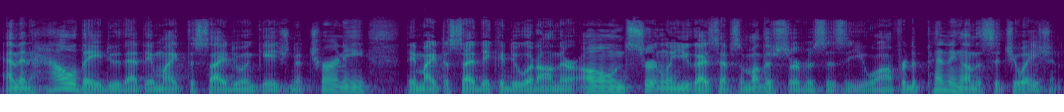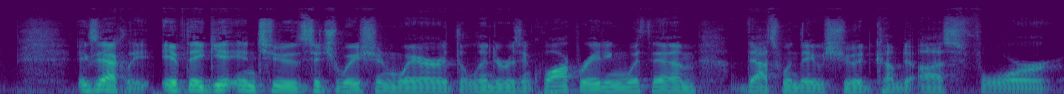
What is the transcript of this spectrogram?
and then how they do that. They might decide to engage an attorney. They might decide they can do it on their own. Certainly, you guys have some other services that you offer, depending on the situation. Exactly. If they get into a situation where the lender isn't cooperating with them, that's when they should come to us for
